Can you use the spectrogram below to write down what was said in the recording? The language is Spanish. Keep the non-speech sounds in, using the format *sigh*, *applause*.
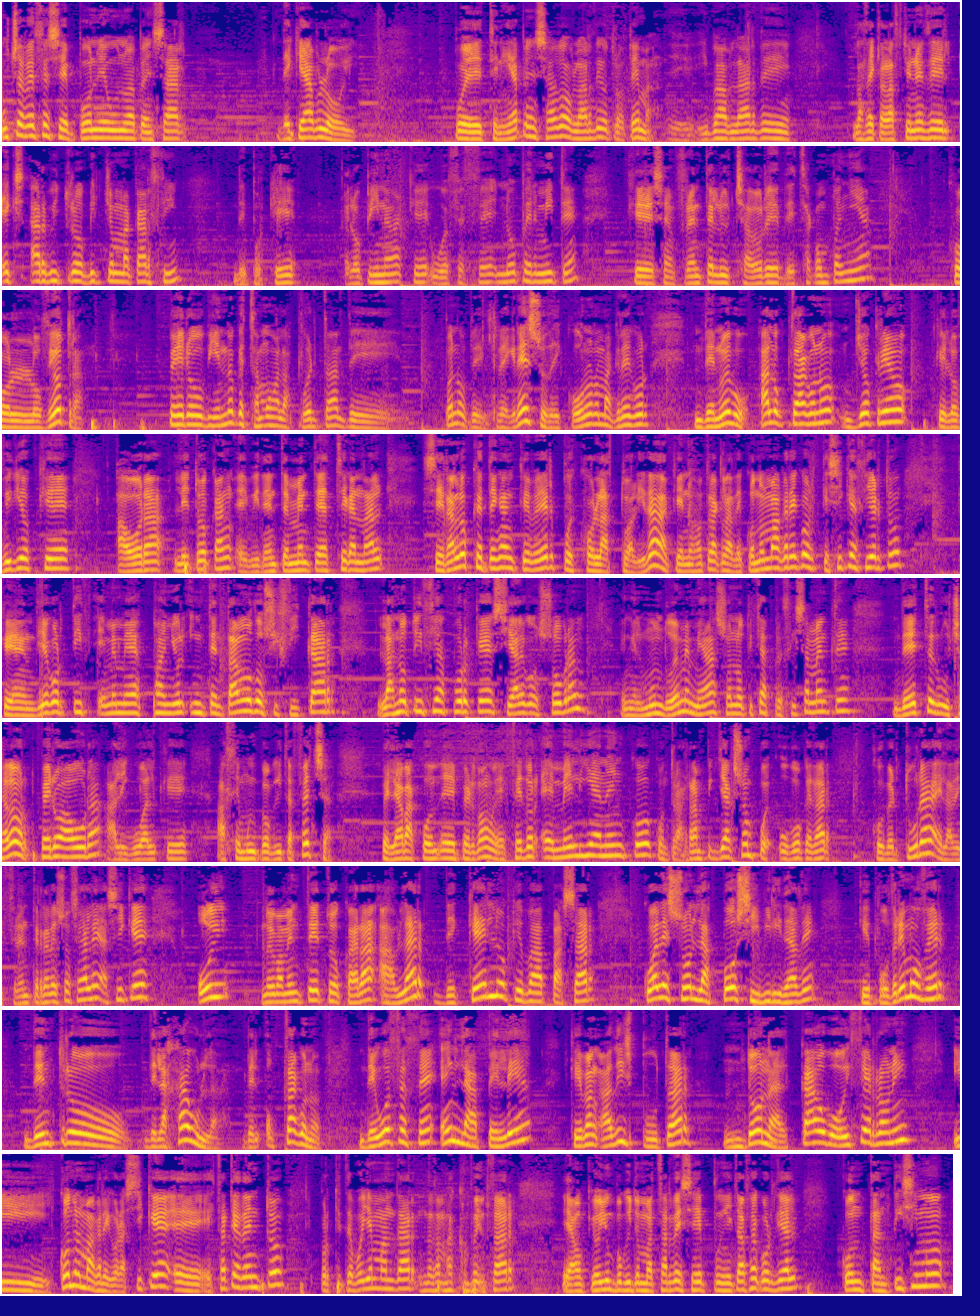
Muchas veces se pone uno a pensar de qué hablo hoy. Pues tenía pensado hablar de otro tema. Eh, iba a hablar de las declaraciones del ex árbitro John McCarthy de por qué él opina que UFC no permite que se enfrenten luchadores de esta compañía con los de otra. Pero viendo que estamos a las puertas de bueno, del regreso de Conor McGregor de nuevo al octágono, yo creo que los vídeos que ahora le tocan, evidentemente, a este canal, serán los que tengan que ver pues con la actualidad, que no es otra clave. Conor McGregor, que sí que es cierto que en Diego Ortiz MMA Español intentamos dosificar las noticias porque si algo sobran en el mundo MMA son noticias precisamente de este luchador, pero ahora, al igual que hace muy poquita fecha, peleaba con, eh, perdón, eh, Fedor Emelianenko contra Rampage Jackson, pues hubo que dar cobertura en las diferentes redes sociales, así que Hoy nuevamente tocará hablar de qué es lo que va a pasar, cuáles son las posibilidades que podremos ver dentro de la jaula del octágono de UFC en la pelea que van a disputar Donald Cowboy Cerrone y Conor McGregor. Así que eh, estate atento porque te voy a mandar nada más *laughs* comenzar, eh, aunque hoy un poquito más tarde, ese puñetazo cordial con tantísimo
